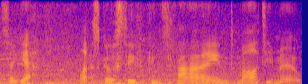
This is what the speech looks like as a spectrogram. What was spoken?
So yeah, let's go see if we can find Marty Moo.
